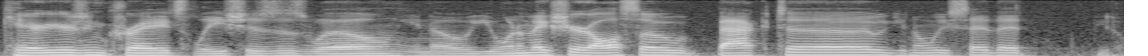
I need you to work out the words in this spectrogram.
carriers and crates leashes as well you know you want to make sure also back to you know we say that you know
